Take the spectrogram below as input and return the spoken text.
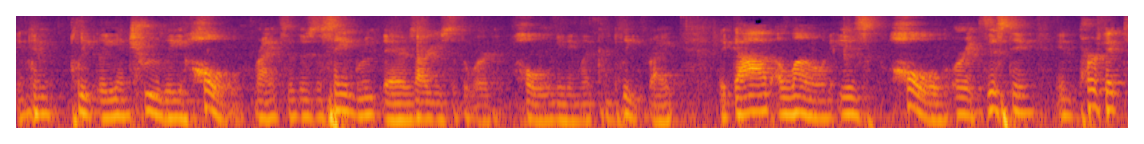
and completely and truly whole, right? So there's the same root there as our use of the word whole, meaning like complete, right? That God alone is whole or existing in perfect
